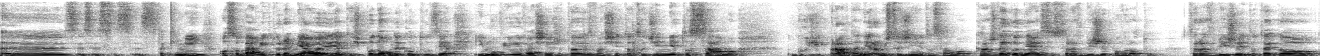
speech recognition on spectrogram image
e, z, z, z, takimi osobami, które miały jakieś podobne kontuzje i mówiły właśnie, że to jest właśnie to, codziennie to samo. Guzik, prawda, nie robisz codziennie to samo. Każdego dnia jesteś coraz bliżej powrotu. Coraz bliżej do tego,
